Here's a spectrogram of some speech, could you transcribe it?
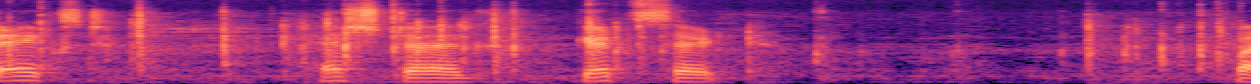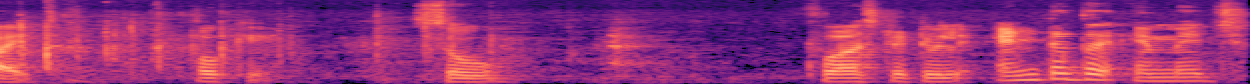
text hashtag get set python. Okay so first it will enter the image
